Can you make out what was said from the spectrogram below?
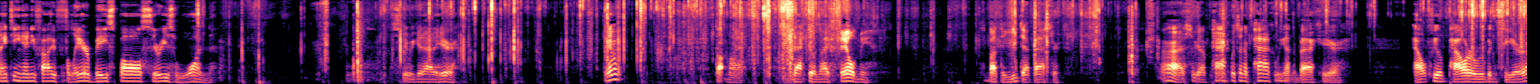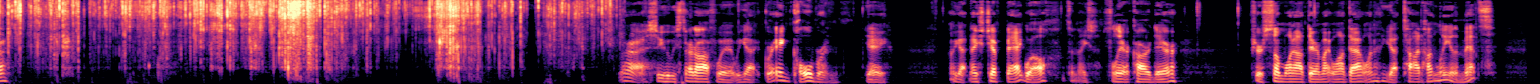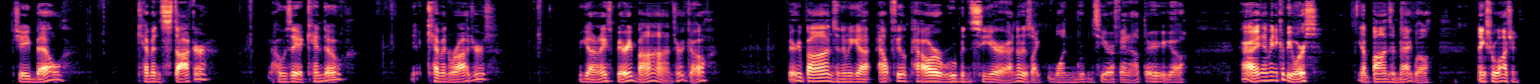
1995 Flair Baseball Series 1. Let's see what we get out of here. Damn it. Thought my X-Acto knife failed me. About to eat that bastard. Alright, so we got a pack within a pack. we got in the back here? Outfield Power Ruben Sierra. All right, see who we start off with. We got Greg Colbrunn. Yay. We got nice Jeff Bagwell. It's a nice Flair card there. I'm sure someone out there might want that one. You got Todd Hundley of the Mets. Jay Bell. Kevin Stocker. Jose. Yeah, Kevin Rogers. We got a nice Barry Bonds. There we go. Barry Bonds, and then we got outfield power Ruben Sierra. I know there's like one Ruben Sierra fan out there. Here you go. All right, I mean, it could be worse. You got Bonds and Bagwell. Thanks for watching.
